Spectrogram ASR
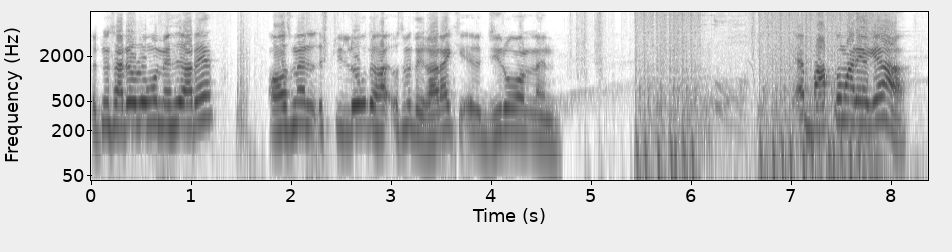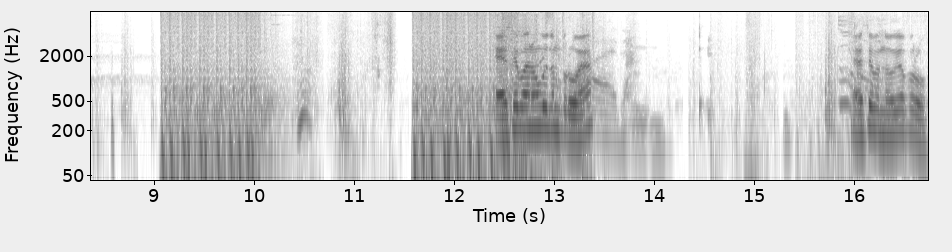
इतने सारे लोगों को मैसेज आ रहे हैं और उसमें लोग उसमें दिखा रहा है कि ज़ीरो ऑनलाइन ए बाप को मारेगा क्या? ऐसे बनोगे तुम प्रो है? ऐसे बनोगे प्रो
